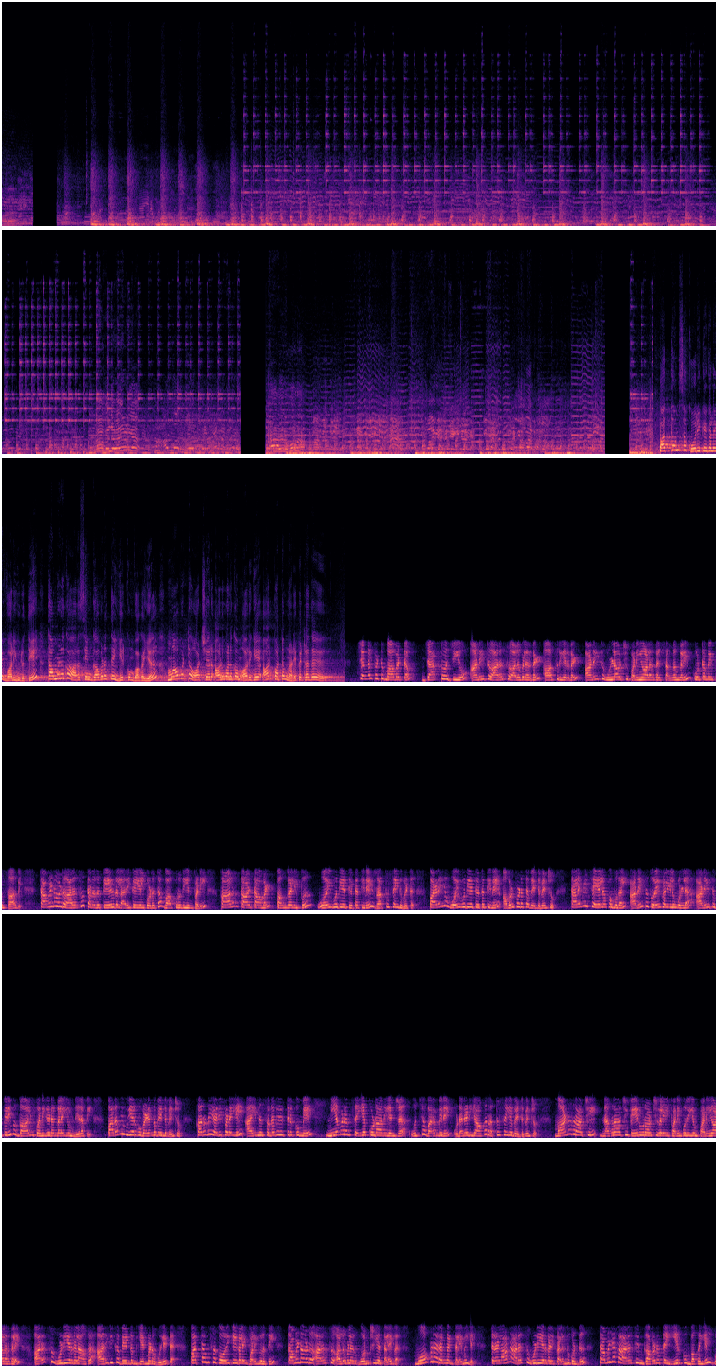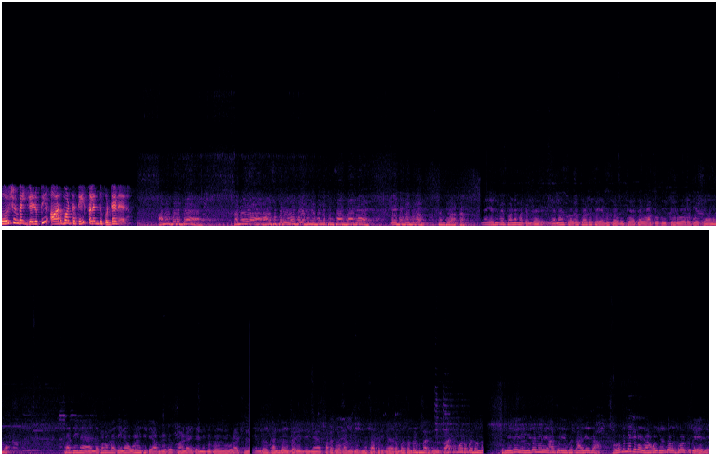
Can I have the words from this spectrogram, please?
கோரிக்கைகளை வலியுறுத்தி தமிழக அரசின் கவனத்தை ஈர்க்கும் வகையில் மாவட்ட ஆட்சியர் அலுவலகம் அருகே ஆர்ப்பாட்டம் நடைபெற்றது. செங்கல்பட்டு மாவட்டம் ஜாக்டோ ஜியோ அனைத்து அரசு அலுவலர்கள் ஆசிரியர்கள் அனைத்து உள்ளாட்சி பணியாளர்கள் சங்கங்களின் கூட்டமைப்பு சார்பில் தமிழ்நாடு அரசு தனது தேர்தல் அறிக்கையில் கொடுத்த வாக்குறுதியின்படி காலம் தாழ்த்தாமல் பங்களிப்பு ஓய்வூதிய திட்டத்தினை ரத்து செய்துவிட்டு பழைய ஓய்வூதிய திட்டத்தினை அமல்படுத்த வேண்டும் என்றும் தலைமைச் செயலகம் முதல் அனைத்து துறைகளிலும் உள்ள அனைத்து பிரிவு காலி பணியிடங்களையும் நிரப்பி பதவி உயர்வு வழங்க வேண்டும் என்றும் கருணை அடிப்படையில் ஐந்து சதவீதத்திற்கும் மேல் நியமனம் செய்யக்கூடாது என்ற உச்ச வரம்பினை உடனடியாக ரத்து செய்ய வேண்டும் என்றும் மாநகராட்சி நகராட்சி பேரூராட்சிகளில் பணிபுரியும் பணியாளர்களை அரசு ஊழியர்களாக அறிவிக்க வேண்டும் என்பன உள்ளிட்ட பத்தம்ச கோரிக்கைகளை வலியுறுத்தி தமிழ்நாடு அரசு அலுவலர் ஒன்றிய தலைவர் மோகனரங்கன் தலைமையில் திரளான அரசு ஊழியர்கள் கலந்து கொண்டு தமிழக அரசின் கவனத்தை ஈர்க்கும் வகையில் கோஷங்கள் எழுப்பி ஆர்ப்பாட்டத்தில் கலந்து கொண்டனர். தமிழக அரசு துறை ஊக்குவிப்பு சங்கத்தின் சார்பாக கேட்டுக்கொள்கிறோம். நன்றி வணக்கம். ஆனால் எதுவுமே பண்ண மாட்டேன்றாரு. ஏன்னா தொடர்ச்சோட சரியாக போச்சு அது தேர்தல் வாக்குறுதி தெருவோடு போச்சு அவ்வளோதான் பார்த்தீங்கன்னா இந்த பக்கம் பார்த்தீங்கன்னா ஓஎன்ஜிடி ஆப்ரேட்டர் பாண்டாயத்து இந்த ஊராட்சி எங்கள் கண்கள் பெரியன்றீங்க பக்கத்தில் உட்காந்து விருந்து சாப்பிட்றீங்க. ரொம்ப சந்தோஷமாக இருக்குது பார்க்கும்போது ரொம்ப சந்தோஷம். நிலை இடைநிலை ஆசிரியர் பார்த்தா அதே தான் ஒன்றுமே கிடையாது. அவங்களுக்கு எந்த ஒரு சோர்ஸும் கிடையாது.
